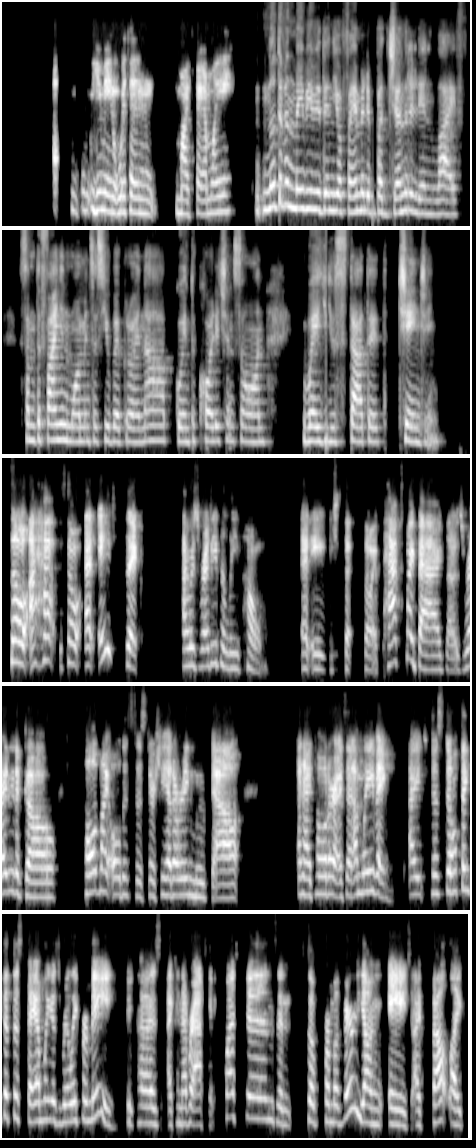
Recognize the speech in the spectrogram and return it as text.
Uh, you mean within my family? Not even maybe within your family, but generally in life. Some defining moments as you were growing up, going to college, and so on, where you started changing. So I have. So at age six, I was ready to leave home. At age six, so I packed my bags. I was ready to go. Called my oldest sister. She had already moved out, and I told her. I said, "I'm leaving. I just don't think that this family is really for me because I can never ask any questions. And so from a very young age, I felt like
